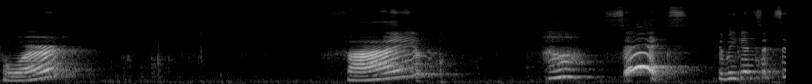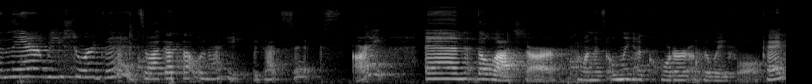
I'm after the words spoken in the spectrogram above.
four, five, six. Did we get six in there? We sure did. So I got that one right. We got six. All right. And the last jar, one that's only a quarter of the way full, okay?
